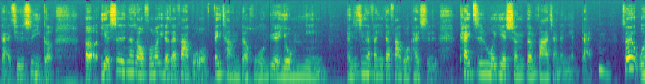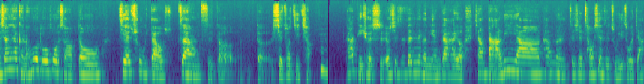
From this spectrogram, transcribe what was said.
代，其实是一个呃，也是那时候弗洛伊德在法国非常的活跃有名。也是精神分析在法国开始开枝落叶、生根发展的年代。嗯，所以我相信他可能或多或少都接触到这样子的的写作技巧。嗯，他的确是，尤其是在那个年代，还有像达利啊，他们这些超现实主义作家，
